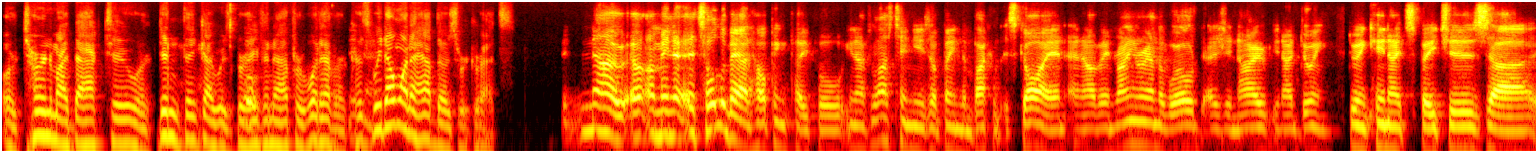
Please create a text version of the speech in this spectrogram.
or turned my back to, or didn't think I was brave enough, or whatever, because Yeah. we don't want to have those regrets." No, I I mean, it's all about helping people. You know, for the last 10 years, I've been the bucket list guy and, and I've been running around the world, as you know, you know, doing, doing keynote speeches, uh,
